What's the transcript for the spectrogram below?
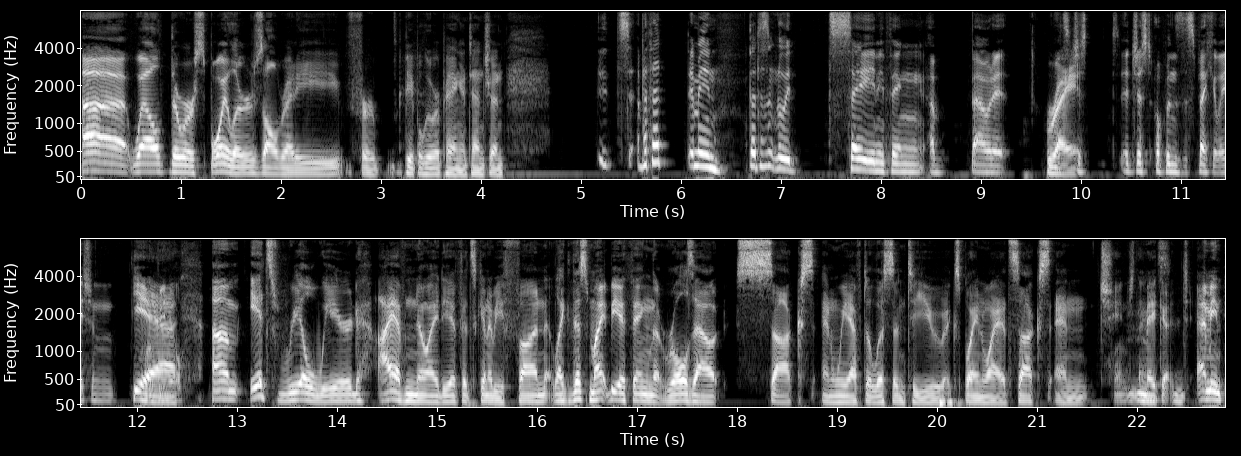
Uh, well, there were spoilers already for people who are paying attention. it's but that I mean that doesn't really say anything about it. Right. It's just it just opens the speculation. Yeah. Um, it's real weird. I have no idea if it's going to be fun. Like this might be a thing that rolls out, sucks, and we have to listen to you explain why it sucks and Change make a, I mean,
